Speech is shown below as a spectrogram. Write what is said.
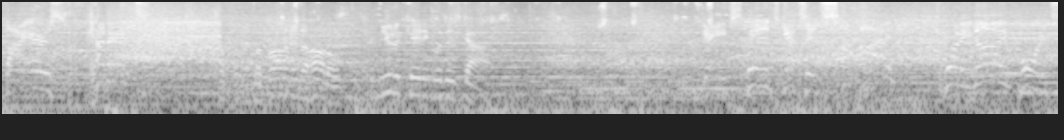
Fires, connects. And LeBron in the huddle, communicating with his guys. James spins, gets inside. 29 points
